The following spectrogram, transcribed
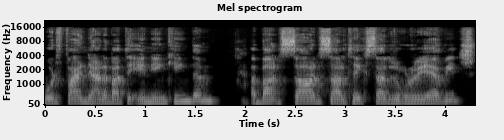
would find out about the Indian kingdom, about Sad Saltik Sadurevich,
